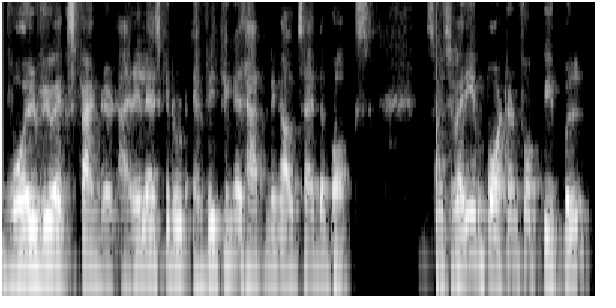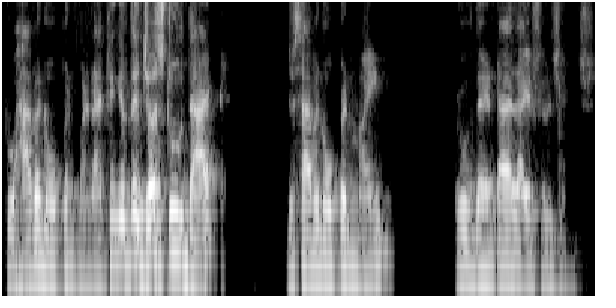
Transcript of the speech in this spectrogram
worldview expanded i realized dude, everything is happening outside the box so it's very important for people to have an open mind. I think if they just do that, just have an open mind, their entire life will change.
